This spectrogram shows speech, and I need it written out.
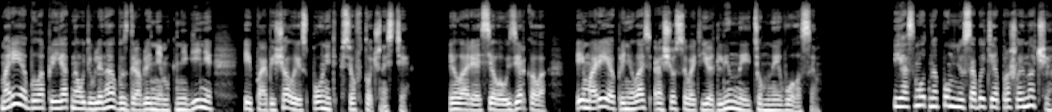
Мария была приятно удивлена выздоровлением княгини и пообещала исполнить все в точности. Илария села у зеркала, и Мария принялась расчесывать ее длинные темные волосы. «Я смутно помню события прошлой ночи»,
